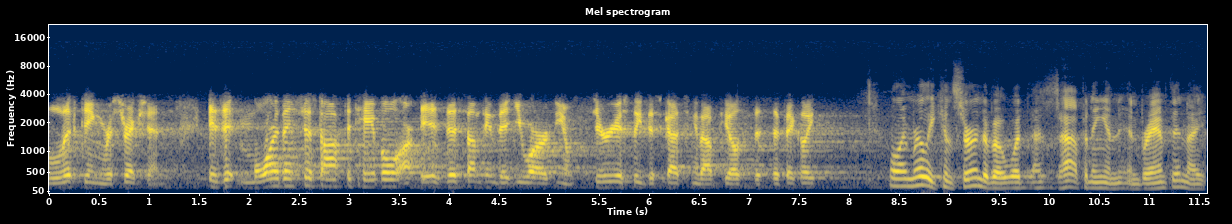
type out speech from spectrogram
lifting restrictions, is it more than just off the table, or is this something that you are, you know, seriously discussing about Peel specifically? Well, I'm really concerned about what is happening in, in Brampton. I,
